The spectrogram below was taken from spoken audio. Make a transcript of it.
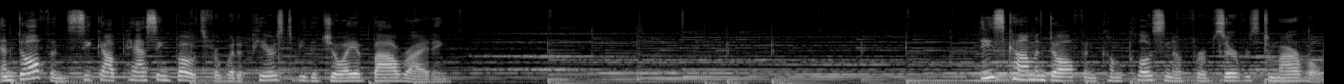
And dolphins seek out passing boats for what appears to be the joy of bow riding. These common dolphin come close enough for observers to marvel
